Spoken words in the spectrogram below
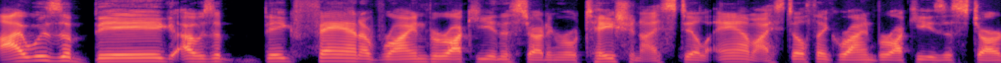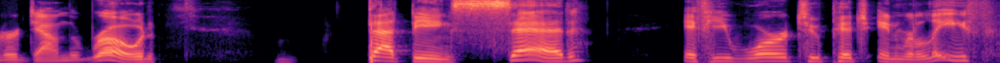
I was a big I was a big fan of Ryan Borucki in the starting rotation. I still am. I still think Ryan Borucki is a starter down the road. That being said, if he were to pitch in relief,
